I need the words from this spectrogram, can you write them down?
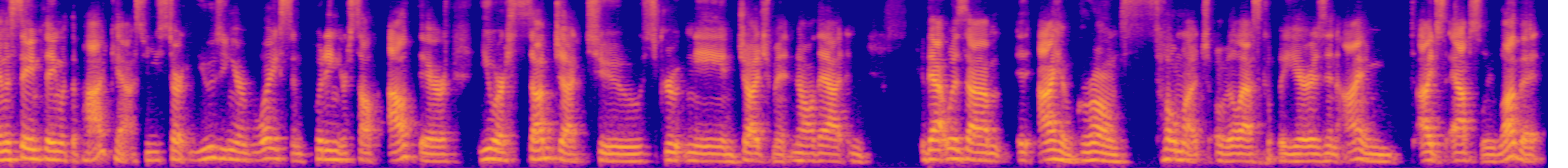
And the same thing with the podcast. When you start using your voice and putting yourself out there you are subject to scrutiny and judgment and all that. And that was um I have grown so much over the last couple of years and I'm I just absolutely love it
